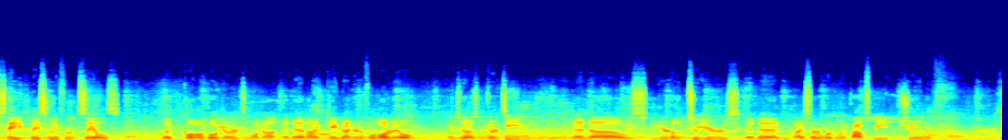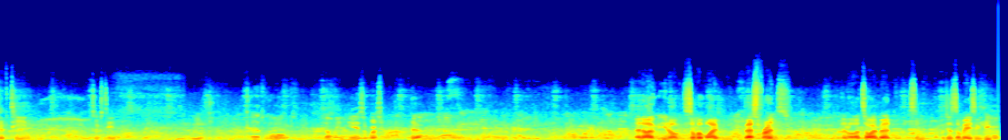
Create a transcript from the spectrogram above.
state basically for sales, like calling on boatyards and whatnot. And then I came down here to Fort Lauderdale in 2013 and uh, was here another two years. And then I started working with Propspeed June of 15, 16. Good lord. Nine years at West Marine. Yeah. And I, you know, some of my best friends, you know, that's how I met some just amazing people.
